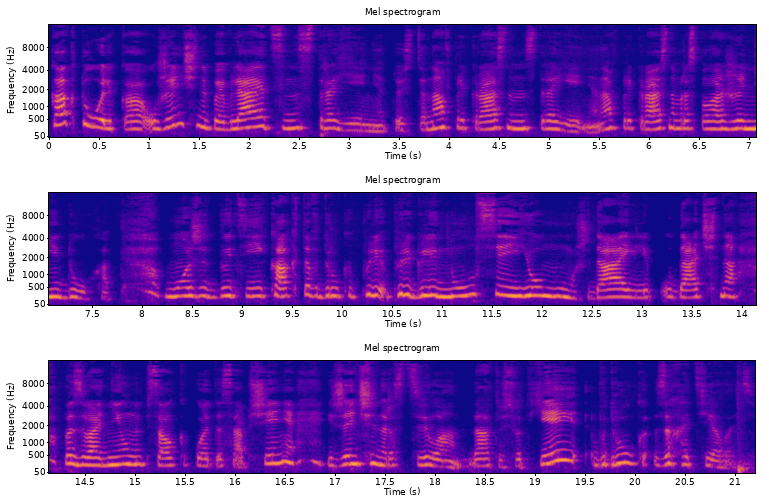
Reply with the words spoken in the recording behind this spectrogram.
Как только у женщины появляется настроение, то есть она в прекрасном настроении, она в прекрасном расположении духа, может быть, и как-то вдруг приглянулся ее муж, да, или удачно позвонил, написал какое-то сообщение, и женщина расцвела, да, то есть вот ей вдруг захотелось.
